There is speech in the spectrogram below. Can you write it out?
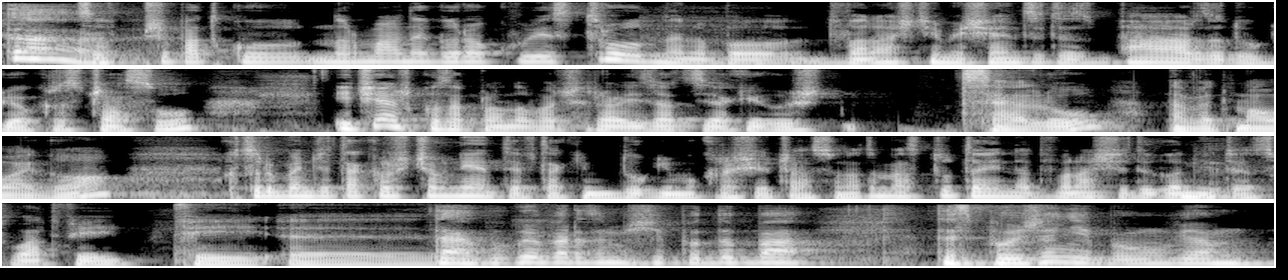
tak. co w przypadku normalnego roku jest trudne, no bo 12 miesięcy to jest bardzo długi okres czasu i ciężko zaplanować realizację jakiegoś celu, nawet małego, który będzie tak rozciągnięty w takim długim okresie czasu. Natomiast tutaj na 12 tygodni to jest łatwiej. łatwiej yy... Tak, w ogóle bardzo mi się podoba to spojrzenie, bo mówią,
